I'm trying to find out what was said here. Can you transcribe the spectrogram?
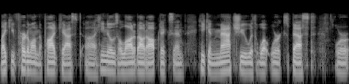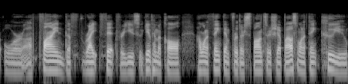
like you've heard him on the podcast uh, he knows a lot about optics and he can match you with what works best or or uh, find the right fit for you. So give him a call. I want to thank them for their sponsorship. I also want to thank KUIU,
